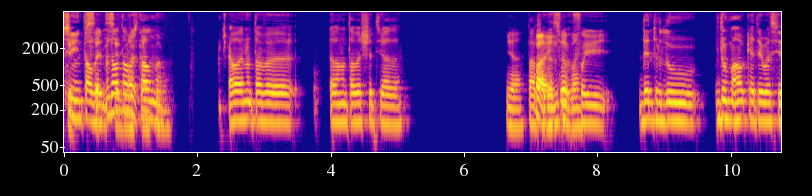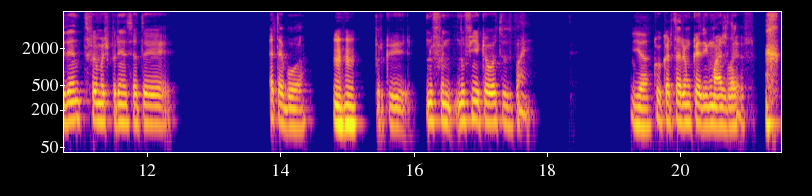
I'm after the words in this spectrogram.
Sim, Tipo, talvez, ser- mas ela ser mais estava calma. Ela não estava ela não estava chateada. Yeah. Pá, Pá, ainda foi dentro do, do mal que é ter o acidente, foi uma experiência até até boa, Uhum. porque no fim, no fim acabou tudo bem. Yeah. Com a carteira um bocadinho mais leve.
